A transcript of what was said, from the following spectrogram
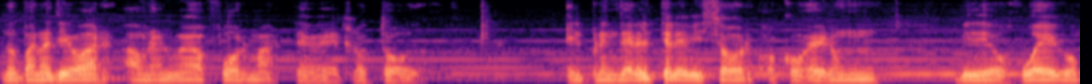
nos van a llevar a una nueva forma de verlo todo el prender el televisor o coger un videojuego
